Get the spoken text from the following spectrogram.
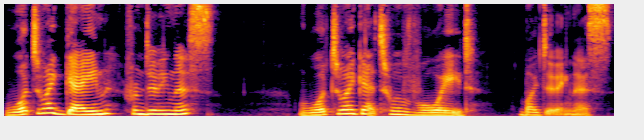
What do I gain from doing this? What do I get to avoid by doing this?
